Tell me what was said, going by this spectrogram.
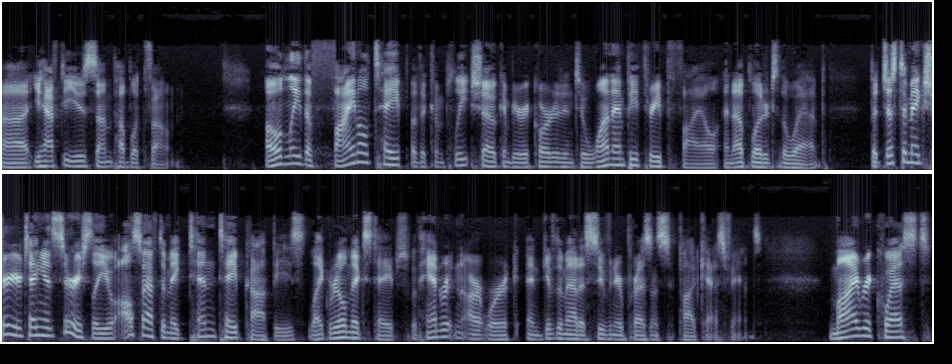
uh, you have to use some public phone. Only the final tape of the complete show can be recorded into one MP3 file and uploaded to the web. But just to make sure you're taking it seriously, you also have to make 10 tape copies, like real mixtapes, with handwritten artwork and give them out as souvenir presents to podcast fans. My request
